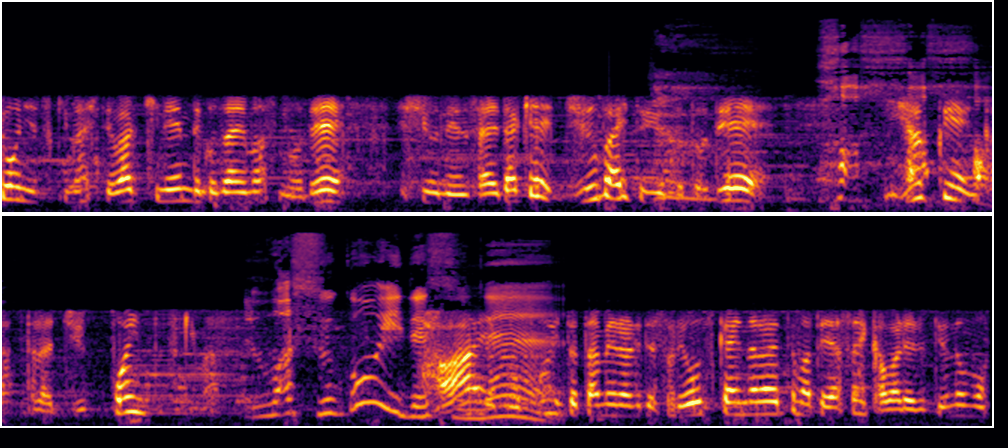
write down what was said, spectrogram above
今日につきましては記念でございますので、周年祭だけ10倍ということで、200円買ったら10ポイントつきます。うわ、すごいですはい、5ポインね。ト貯められて、それをお使いになられて、また野菜買われるというのも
